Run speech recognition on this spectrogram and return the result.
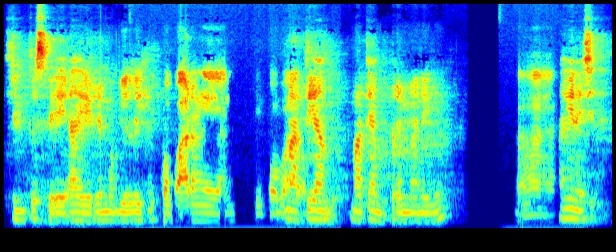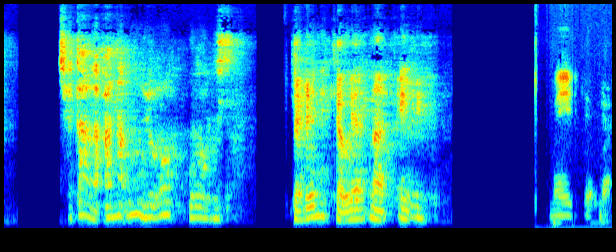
terus dia akhirnya memilih tipe bareng ya kan? Tipe bareng. Mati yang mati yang preman itu. Ah, akhirnya sih saya tahu nggak anakmu ya Allah. Dari ini gawe anak ini. Mikir ya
